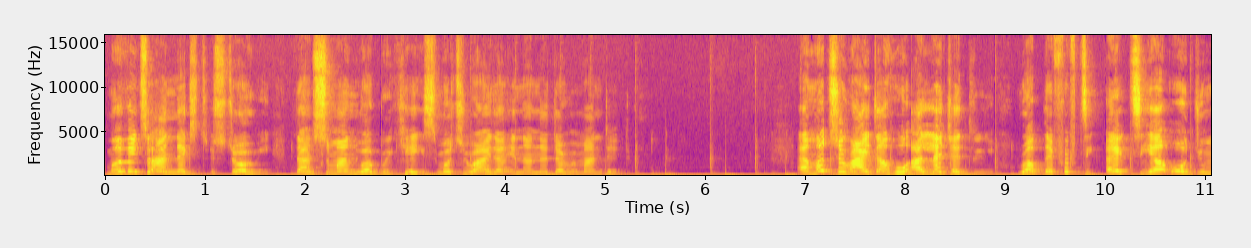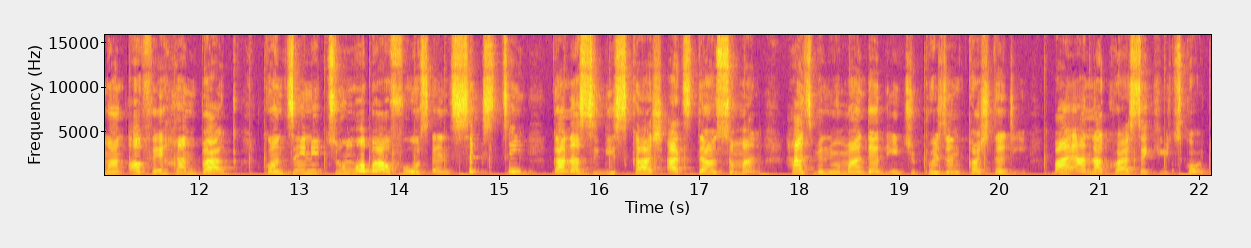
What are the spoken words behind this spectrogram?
Moving to our next story, Dansoman robbery case, motor rider and another remanded. A motor rider who allegedly robbed the 58-year-old woman of a handbag containing two mobile phones and 60 Ghana cedis cash at Dansoman has been remanded into prison custody by an Accra Circuit Court.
